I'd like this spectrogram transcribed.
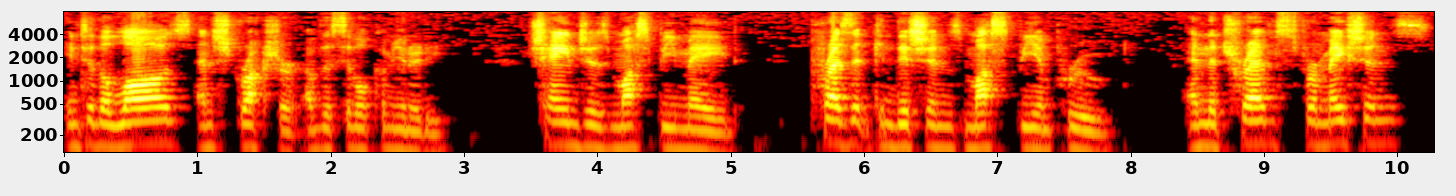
into the laws and structure of the civil community. Changes must be made, present conditions must be improved, and the transformations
